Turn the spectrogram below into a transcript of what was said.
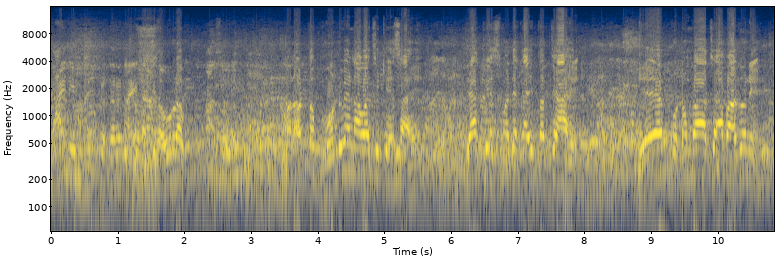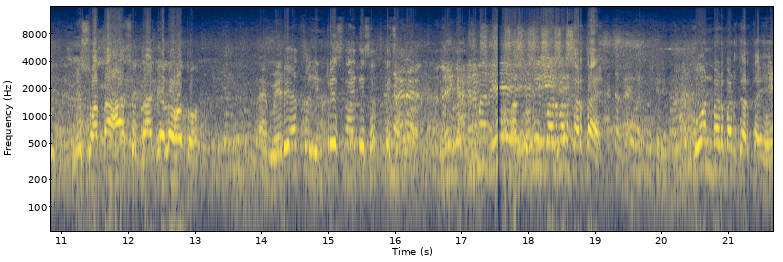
काय नेमकं प्रकरण आहे? सौरभ मला वाटतं भोंडवे नावाची केस आहे. त्या केसमध्ये काही तथ्य आहे. हे कुटुंबाच्या बाजूने मी स्वतः सुद्धा गेलो होतो. नाही मीडियाचं इंटरेस्ट नाही ते मग तुम्हीच बडबड करताय. कोण बडबड करताय हे?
